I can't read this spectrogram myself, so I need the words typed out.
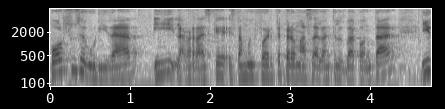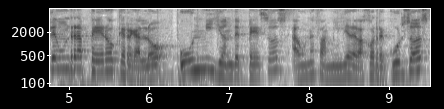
por su seguridad y la verdad es que está muy fuerte, pero más adelante les voy a contar. Y de un rapero que regaló un millón de pesos a una familia de bajos recursos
